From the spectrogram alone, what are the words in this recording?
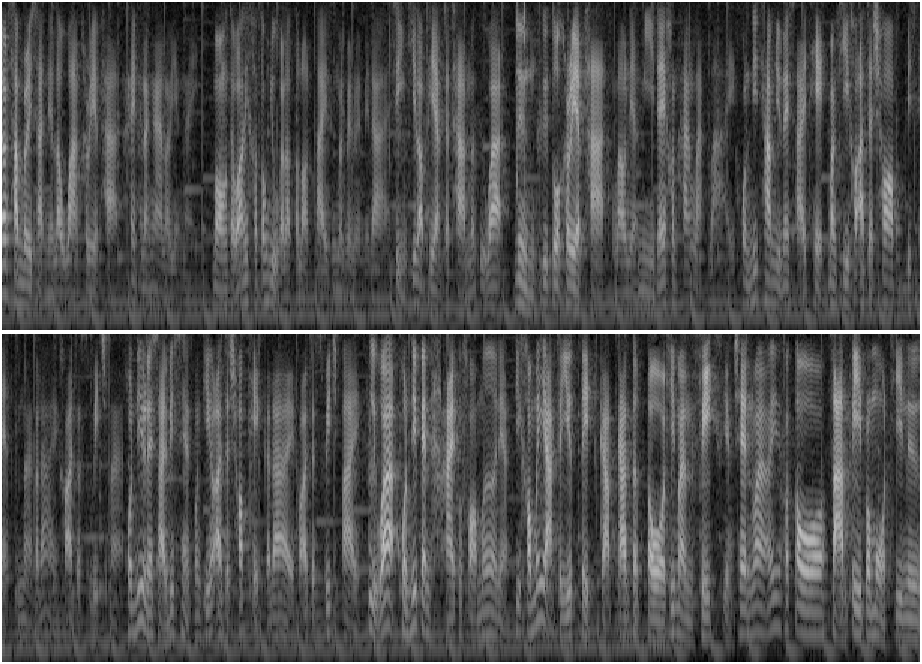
เราทำบริษัทเนี่ยเราวาง career path ให้พนักงานเราอย่างไง มองแต่ว่าเขาต้องอยู่กับเราตลอดไป ซึ่งมันเป็นไปไม่ได้ สิ่งที่เราพยายามจะทำก็คือว่า 1 คือตัว career path ของเราเนี่ยมีได้ค่อนข้างหลากหลาย คนที่ทำอยู่ในสายเทคบางทีเขาอาจจะชอบ business ขึ้นมาก็ได้ เขาอาจจะ switch มา คนที่อยู่ในสาย business บางทีเขาอาจจะชอบเทคก็ได้ เขาอาจจะ switch ไป หรือว่าคนที่เป็น high performer เนี่ยที่เขาไม่อยากจะยึดติดกับการเติบโตที่มัน fix อย่างเช่นว่าเฮ้ยเขาโต 3 ปีโปรโมททีหนึ่ง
